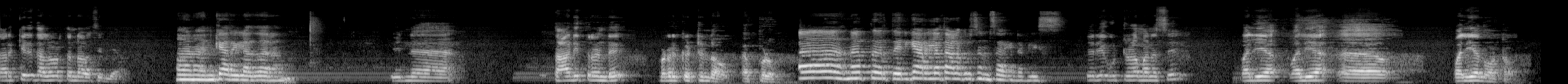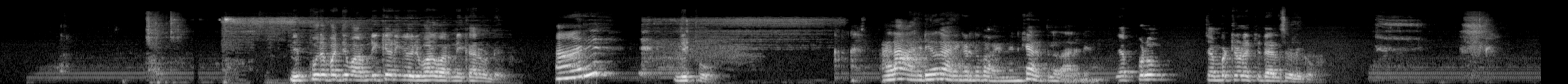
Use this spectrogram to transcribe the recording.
ടർക്കിന് തലവർത്തേണ്ട ആവശ്യമില്ല. ആണ് എനിക്കറിയില്ല അത് തരാം പിന്നെ താടിത്രണ്ട് ഇവിടെ ഒരു കെട്ടുണ്ടാവും എപ്പോഴും. എനിക്ക് അറിയാത്ത ആളെ കുറിച്ച് സംസാരിക്കണ്ട പ്ലീസ് ചെറിയ കുട്ടികളുടെ മനസ്സ് വലിയ വലിയ വലിയ നോട്ടം. നിപ്പുനെ പറ്റി വർണിക്കുകയാണെങ്കിൽ ഒരുപാട് വർണിക്കാനുണ്ട്. ആര്? നിപ്പു. അയാൾ ആരുടെയോ കാര്യം കിടന്ന് പറയുന്നത് എനിക്ക് അറിയത്തില്ല ആരുടെയോ. എപ്പോഴും ചെമ്പട്ടിയോടെ ഡാൻസ് കളിക്കും.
